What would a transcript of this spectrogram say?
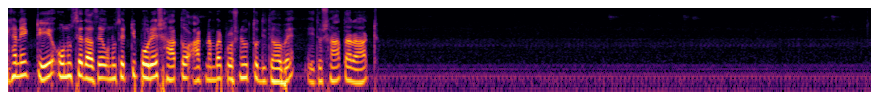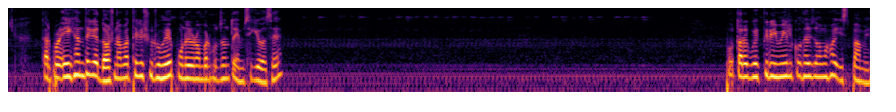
এখানে একটি অনুচ্ছেদ আছে। অনুচ্ছেদটি পড়ে সাত ও আট নাম্বার প্রশ্নের উত্তর দিতে হবে। এই তো সাত আর আট। তারপর এইখান থেকে দশ নাম্বার থেকে শুরু হয়ে পনেরো নম্বর পর্যন্ত এমসিকিউ আছে। প্রতারক ব্যক্তির ইমেইল কোথায় জমা হয়? স্পামে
